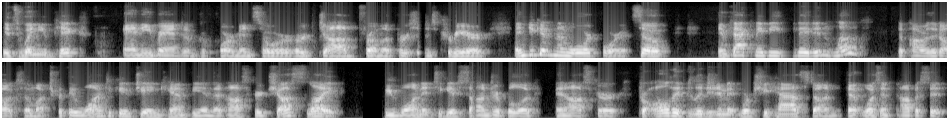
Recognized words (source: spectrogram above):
It's when you pick any random performance or, or job from a person's career and you give them an award for it. So, in fact, maybe they didn't love The Power of the Dog so much, but they wanted to give Jane Campion that Oscar just like we wanted to give Sandra Bullock an Oscar for all the legitimate work she has done that wasn't opposite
